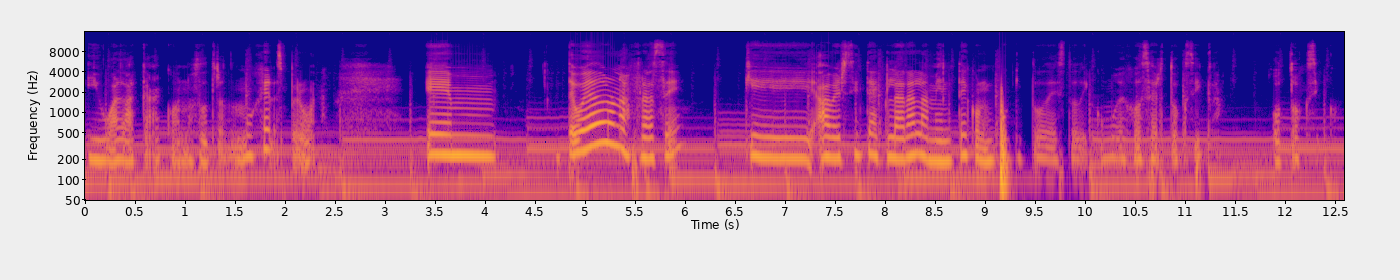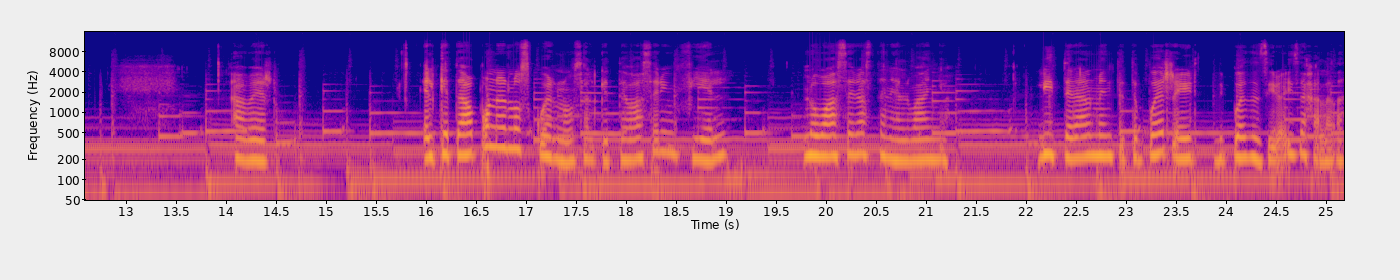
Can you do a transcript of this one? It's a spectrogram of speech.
igual acá con nosotras las mujeres, pero bueno. Em, te voy a dar una frase que a ver si te aclara la mente con un poquito de esto de cómo dejó ser tóxica o tóxico. A ver, el que te va a poner los cuernos, el que te va a ser infiel, lo va a hacer hasta en el baño. Literalmente, te puedes reír y puedes decir, ay, esa jalada.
